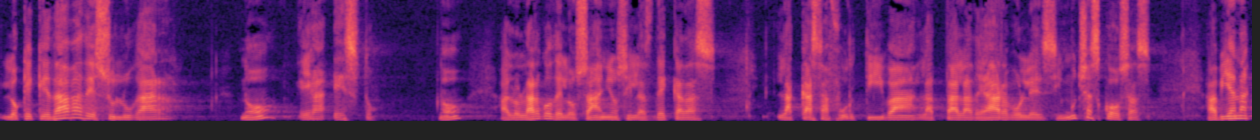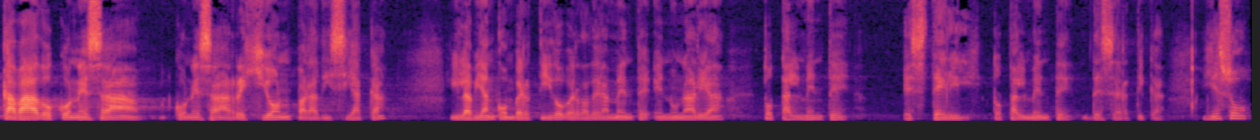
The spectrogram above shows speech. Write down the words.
Lo que quedaba de su lugar, ¿no? Era esto, ¿no? A lo largo de los años y las décadas, la caza furtiva, la tala de árboles y muchas cosas habían acabado con esa, con esa región paradisiaca y la habían convertido verdaderamente en un área totalmente estéril, totalmente desértica. Y eso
